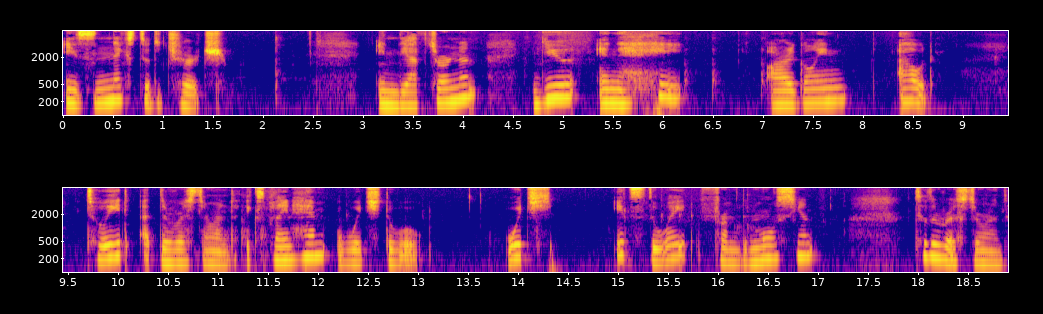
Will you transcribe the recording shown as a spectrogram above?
is next to the church. In the afternoon, you and he are going out to eat at the restaurant. Explain him which the which it's the way from the museum to the restaurant.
